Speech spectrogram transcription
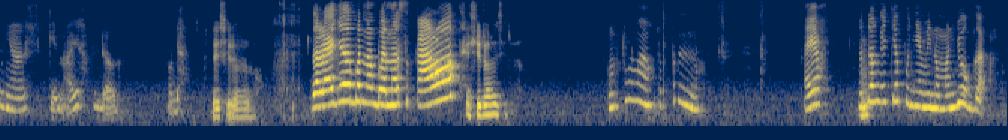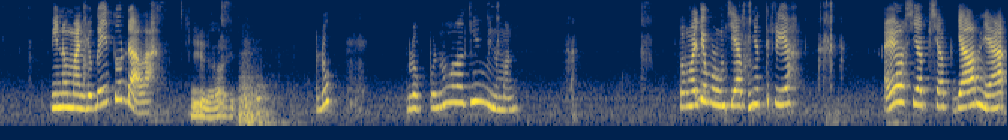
punya skin ayah di dalam. Udah. Isi darah. Udah aja benar-benar sekarat. Isi darah, isi darah. Untung langsung penuh. Ayah, sedang aja punya minuman juga. Minuman juga itu adalah. Iya, darah itu. Aduh, belum penuh lagi minuman. Tunggu aja belum siap nyetir ya. Ayo siap-siap jalan ya.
